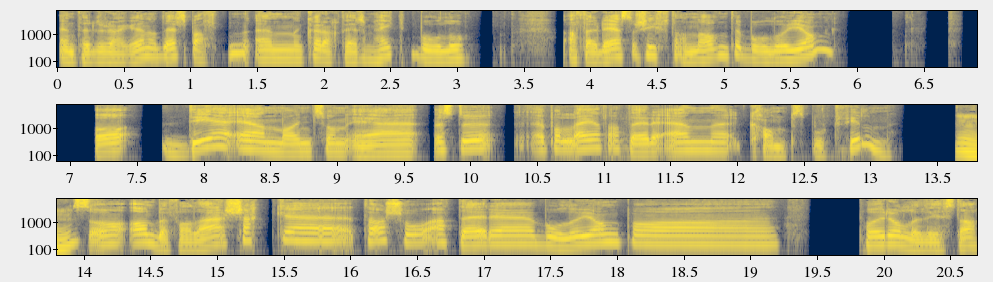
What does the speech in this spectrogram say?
Enter the Dragon, og der spilte han en karakter som het Bolo. Etter det så skifta han navn til Bolo Young. Og det er en mann som er Hvis du er på leit etter en kampsportfilm, Mm. så anbefaler jeg sjekk ta Ta Se etter eh, Bolo Young på, på rollelista,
